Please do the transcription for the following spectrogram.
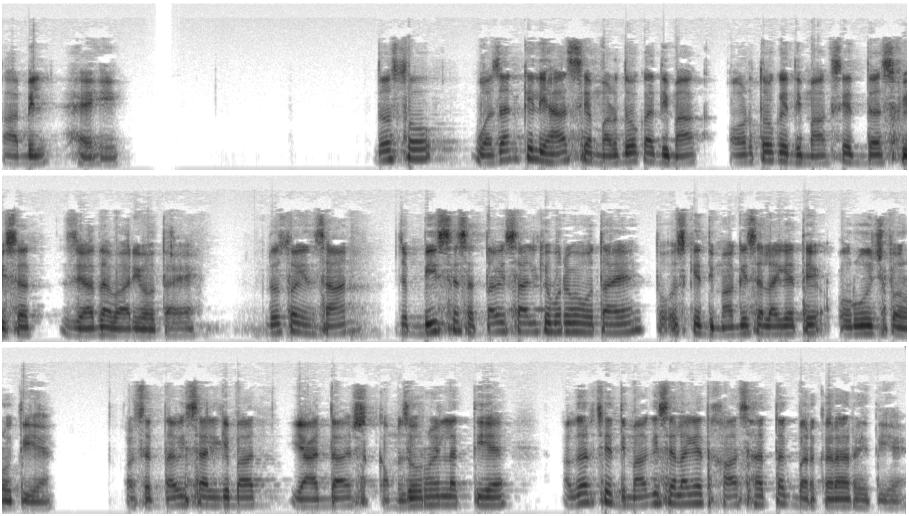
काबिल है ही। दोस्तों, वज़न के लिहाज से मर्दों का दिमाग औरतों के दिमाग से 10 फ़ीसद ज़्यादा भारी होता है। दोस्तों, इंसान जब 20 से सत्ताईस साल की उम्र में होता है तो उसकी दिमागी सलाहियतें अरूज पर होती है और सत्ताईस साल के बाद याददाश्त कमज़ोर होने लगती है। अगरचे दिमागी सलाहियत ख़ास हद तक बरकरार रहती है।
